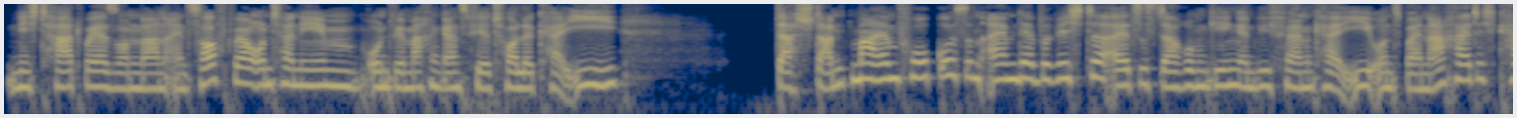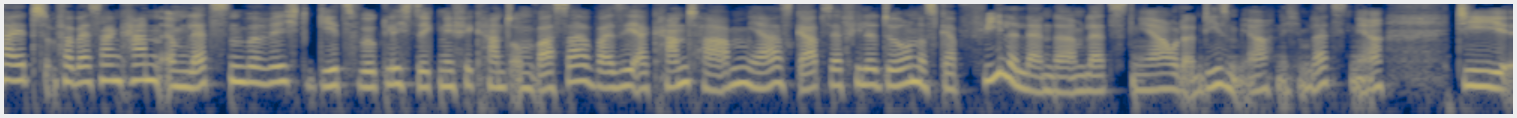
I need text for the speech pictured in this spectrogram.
nicht Hardware, sondern ein Softwareunternehmen und wir machen ganz viel tolle KI, Das stand mal im Fokus in einem der Berichte, als es darum ging, inwiefern KI uns bei Nachhaltigkeit verbessern kann. Im letzten Bericht geht es wirklich signifikant um Wasser, weil sie erkannt haben, ja, es gab sehr viele Dürren, es gab viele Länder im letzten Jahr oder in diesem Jahr, nicht im letzten Jahr, die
